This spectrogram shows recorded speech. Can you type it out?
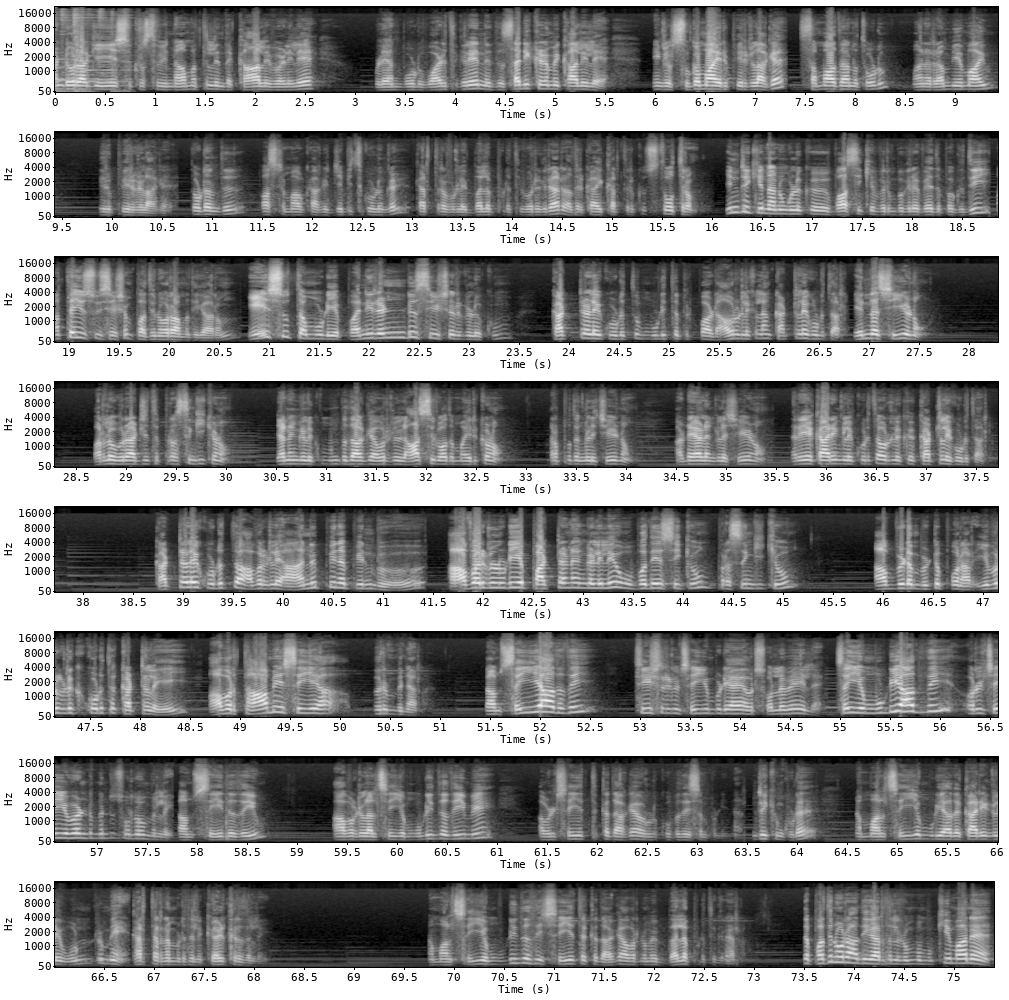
அண்டூராகிய இயேசு கிறிஸ்துவின் நாமத்தில் இந்த காலை வேளையிலே உங்களை அன்போடு வாழ்த்துகிறேன். இந்த சனிக்கிழமை காலையிலே நீங்கள் சுகமாக இருப்பீர்களாக சமாதானத்தோடும் மன ரம்யமாயும் இருப்பீர்களாக. தொடர்ந்து பாஸ்டமாவுக்காக ஜெபித்துக் கொள்ளுங்கள். கர்த்தர் அவர்களை பலப்படுத்தி வருகிறார். அதற்காக கர்த்தருக்கு ஸ்தோத்திரம். இன்றைக்கு நான் உங்களுக்கு வாசிக்க விரும்புகிற வேத பகுதி மத்திய சுவிசேஷம் பதினோராம் அதிகாரம். இயேசு தம்முடைய பனிரெண்டு சீஷர்களுக்கும் கட்டளை கொடுத்து முடித்த பிற்பாடு அவர்களுக்கெல்லாம் கட்டளை கொடுத்தார். என்ன செய்யணும்? பரலோக ராஜ்யத்தை பிரசங்கிக்கணும். ஜனங்களுக்கு முன்பதாக அவர்கள் ஆசீர்வாதமாக இருக்கணும். அற்புதங்களை செய்யணும். அடையாளங்களை செய்யணும். நிறைய காரியங்களை குறித்து அவர்களுக்கு கட்டளை கொடுத்தார். கட்டளை கொடுத்து அவர்களை அனுப்பின பின்பு அவர்களுடைய பட்டணங்களிலே உபதேசிக்கவும் பிரசங்கிக்கவும் அவ்விடம் விட்டு போனார். இவர்களுக்கு கொடுத்த கட்டளையை அவர் தாமே செய்ய விரும்பினார். தாம் செய்யாததை சீஷர்கள் செய்யும்படியாக அவர் சொல்லவே இல்லை. செய்ய முடியாததை அவர்கள் செய்ய வேண்டும் என்று சொல்லவும் இல்லை. நாம் செய்ததையும் அவர்களால் செய்ய முடிந்ததையுமே அவள் செய்யத்தக்கதாக அவர்களுக்கு உபதேசம் பண்ணினார். இன்றைக்கும் கூட நம்மால் செய்ய முடியாத காரியங்களை ஒன்றுமே கர்த்தர் நம்மிடத்தில் கேட்கிறதில்லை. நம்மால் செய்ய முடிந்ததை செய்யத்தக்கதாக அவர் நம்மை பலப்படுத்துகிறார். இந்த பதினோராம் அதிகாரத்தில் ரொம்ப முக்கியமான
